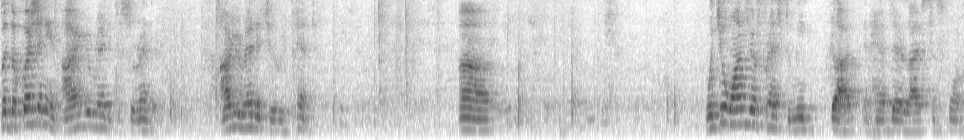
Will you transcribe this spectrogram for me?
But the question is, are you ready to surrender? Are you ready to repent? Uh, Would you want your friends to meet God and have their lives transformed?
